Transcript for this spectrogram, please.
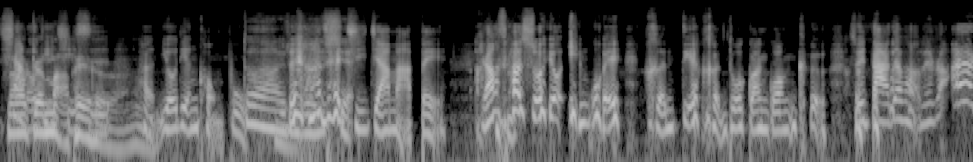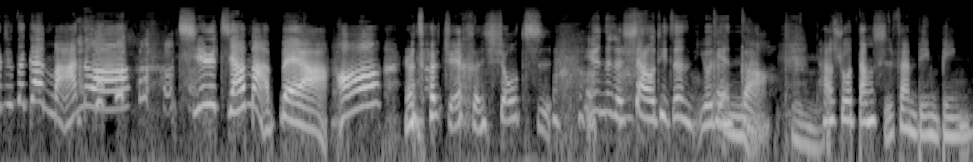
下楼梯其实很有点恐怖，对啊，所以他在骑假马背。然后他说又因为横店很多观光客，所以大家在旁边说：“ 哎呀，这在干嘛呢？骑着假马背啊啊！”然后他觉得很羞耻，因为那个下楼梯真的有点难。他说当时范冰冰。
